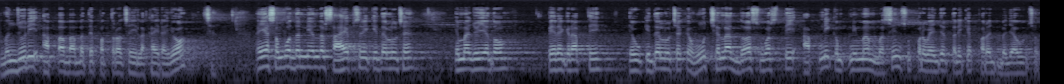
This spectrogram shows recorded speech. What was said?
મંજૂરી આપવા બાબતે પત્ર છે એ લખાઈ રહ્યો છે. અહીંયા સંબોધનની અંદર સાહેબશ્રી કીધેલું છે. એમાં જોઈએ તો પેરેગ્રાફથી એવું કીધેલું છે કે હું છેલ્લા દસ વર્ષથી આપની કંપનીમાં મશીન સુપરવાઇઝર તરીકે ફરજ બજાવું છું.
